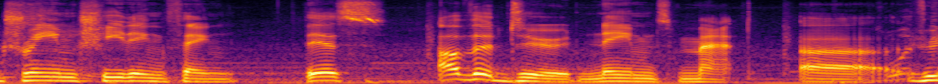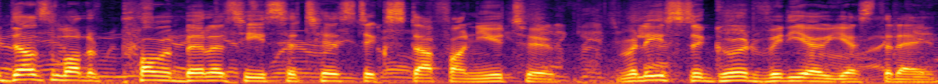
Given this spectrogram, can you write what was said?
Dream cheating thing, this other dude named Matt uh, who does a lot of probability statistics stuff on YouTube, released a good video yesterday.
